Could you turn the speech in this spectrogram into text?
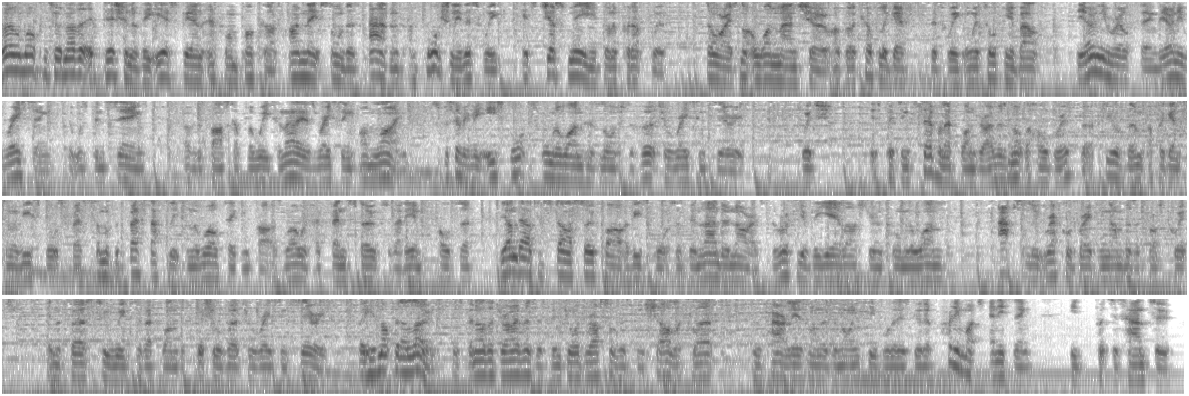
Hello and welcome to another edition of the ESPN F1 podcast. I'm Nate Saunders and unfortunately this week it's just me you've got to put up with. Don't worry, it's not a one-man show. I've got a couple of guests this week and we're talking about the only real thing, the only racing that we've been seeing over the past couple of weeks and that is racing online. Specifically esports, Formula One has launched a virtual racing series which is pitting several F1 drivers, not the whole grid, but a few of them up against some of esports best, some of the best athletes in the world taking part as well. We've had Ben Stokes, we've had Ian Poulter. The undoubted star so far of esports has been Lando Norris, the rookie of the year last year in Formula One. Absolute record-breaking numbers across Twitch in the first two weeks of F1's official virtual racing series. But he's not been alone. There's been other drivers, there's been George Russell, there's been Charles Leclerc, who apparently is one of those annoying people that is good at pretty much anything he puts his hand to.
